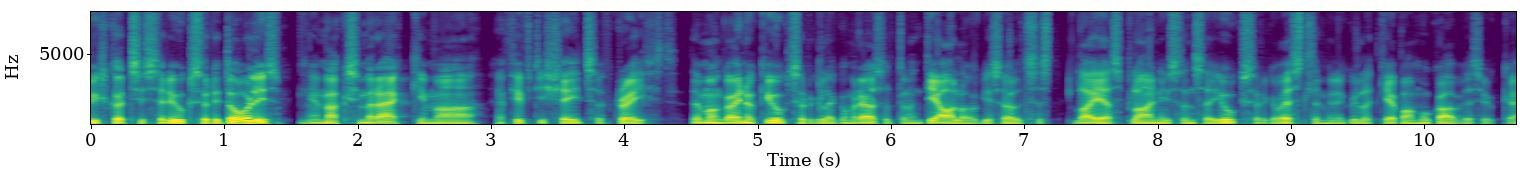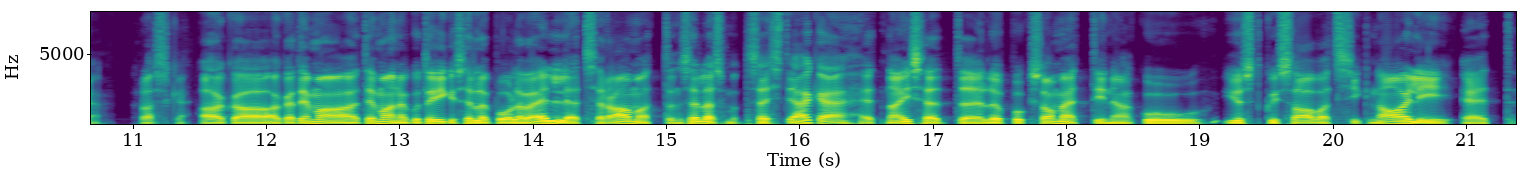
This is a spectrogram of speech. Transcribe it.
ükskord siis seal juuksuri toolis ja me hakkasime rääkima Fifty Shades of Grey'st. tema on ka ainuke juuksur, kellega ma reaalselt olen dialoogis olnud, sest laias plaanis on see juuksuriga vestlemine küllaltki ebamugav ja sihuke raske. aga, aga tema, tema nagu tõigi selle poole välja, et see raamat on selles mõttes hästi äge, et naised äh, lõpuks ometi nagu justkui saavad signaali, et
